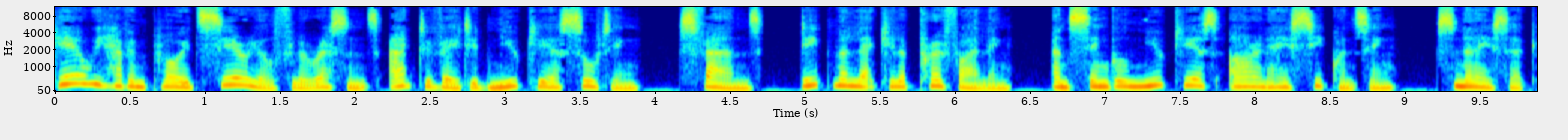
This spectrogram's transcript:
Here we have employed serial fluorescence activated nuclear sorting, SFANS, deep molecular profiling, and single nucleus RNA sequencing, snRNAseq,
